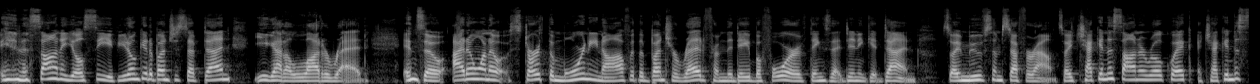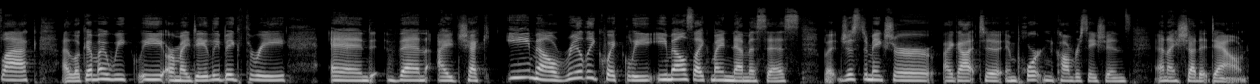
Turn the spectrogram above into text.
in Asana, you'll see if you don't get a bunch of stuff done, you got a lot of red. And so I don't want to start the morning off with a bunch of red from the day before of things that didn't get done. So I move some stuff around. So I check in Asana real quick. I check into Slack. I look at my weekly or my daily big three. And then I check email really quickly. Email's like my nemesis, but just to make sure I got to important conversations and I shut it down.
